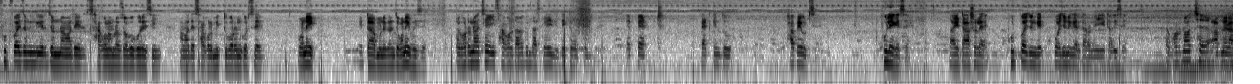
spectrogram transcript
ফুড পয়জনিংয়ের জন্য আমাদের ছাগল আমরা জব করেছি, আমাদের ছাগল মৃত্যুবরণ করছে। অনেক, এটা মনে করেন যে অনেক হয়েছে। তা ঘটনা হচ্ছে এই ছাগলটারও কিন্তু আজকে এই দেখতে পাচ্ছেন, এর প্যাট প্যাট কিন্তু ফাঁপে উঠছে, ফুলে গেছে। তাই এটা আসলে ফুড পয়জনিংয়ের পয়জনিংয়ের কারণে এটা হয়েছে। তা ঘটনা হচ্ছে আপনারা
